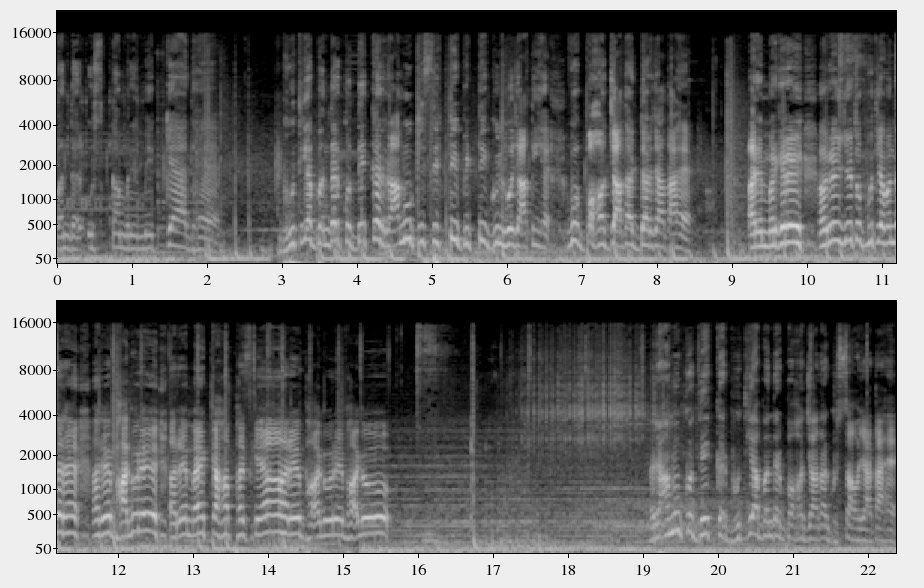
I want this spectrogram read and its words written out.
बंदर उस कमरे में कैद है। भूतिया बंदर को देखकर रामू की सिट्टी पिट्टी गुल हो जाती है। वो बहुत ज़्यादा डर जाता है। अरे मर गए रे अरे ये तो भूतिया बंदर है। अरे भागो रे, अरे मैं कहा फंस गया? अरे भागो रे, भागो। रामू को देखकर भूतिया बंदर बहुत ज़्यादा गुस्सा हो जाता है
